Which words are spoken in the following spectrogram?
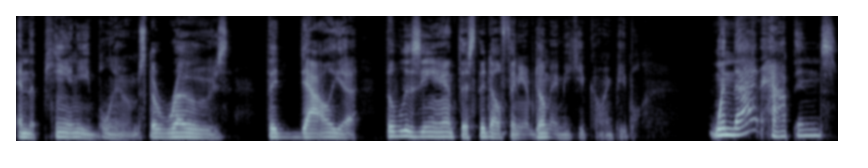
and the peony blooms, the rose, the dahlia, the lisianthus, the delphinium. Don't make me keep going, people. When that happens,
